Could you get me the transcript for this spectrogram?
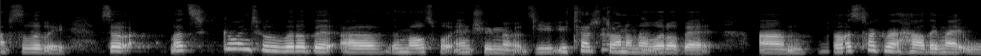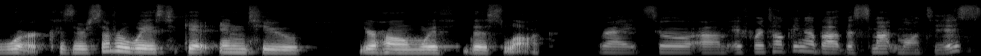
Absolutely. So let's go into a little bit of the multiple entry modes. You, you touched on them a little bit, um, but let's talk about how they might work because there's several ways to get into your home with this lock. Right. So um, if we're talking about the Smart Mortise,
